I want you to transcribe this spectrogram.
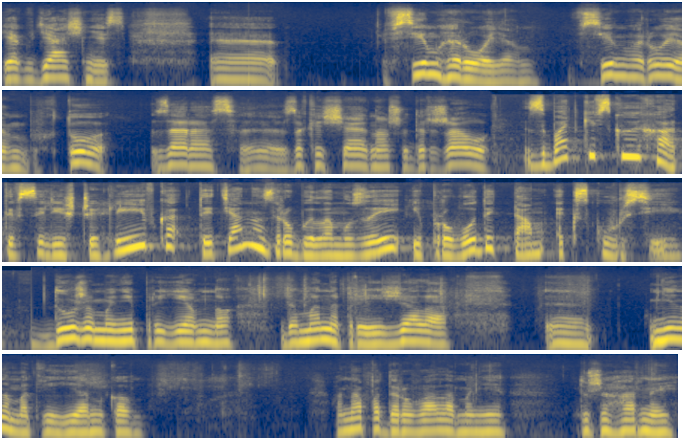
як вдячність е, всім героям, всім героям, хто зараз е, захищає нашу державу. З батьківської хати в селі Щегліївка Тетяна зробила музей і проводить там екскурсії. Дуже мені приємно. До мене приїжджала е, Ніна Матвієнко. Вона подарувала мені дуже гарний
